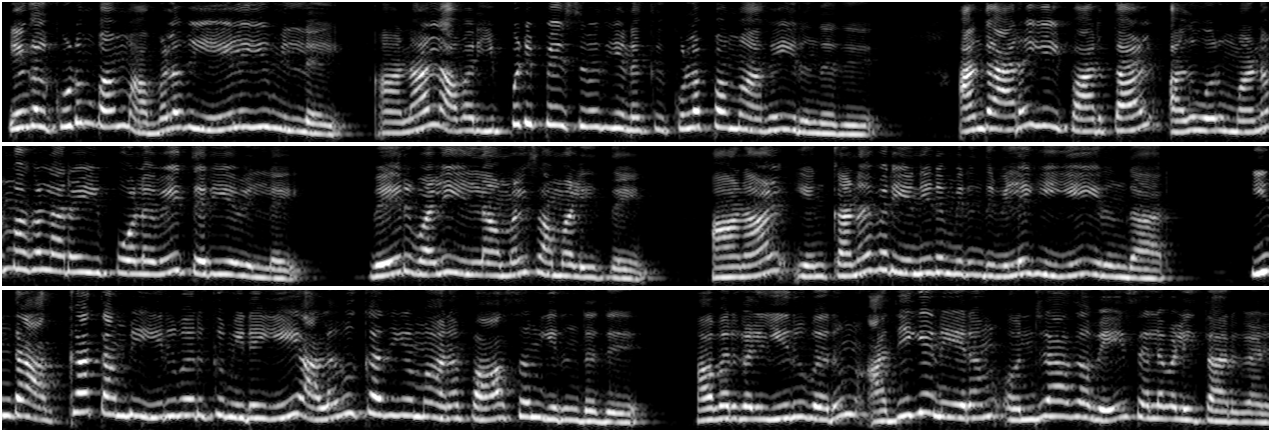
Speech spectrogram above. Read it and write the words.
எங்கள் குடும்பம் அவ்வளவு ஏழையும் இல்லை. ஆனால் அவர் இப்படி பேசுவது எனக்கு குழப்பமாக இருந்தது. அந்த அறையை பார்த்தால் அது ஒரு மணமகள் அறையைப் போலவே தெரியவில்லை. வேறு வழி இல்லாமல் சமாளித்தேன். ஆனால் என் கணவர் என்னிடமிருந்து விலகியே இருந்தார். இந்த அக்கா தம்பி இருவருக்கும் இடையே அளவுக்கு அதிகமான பாசம் இருந்தது. அவர்கள் இருவரும் அதிக நேரம் ஒன்றாகவே செலவழித்தார்கள்.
